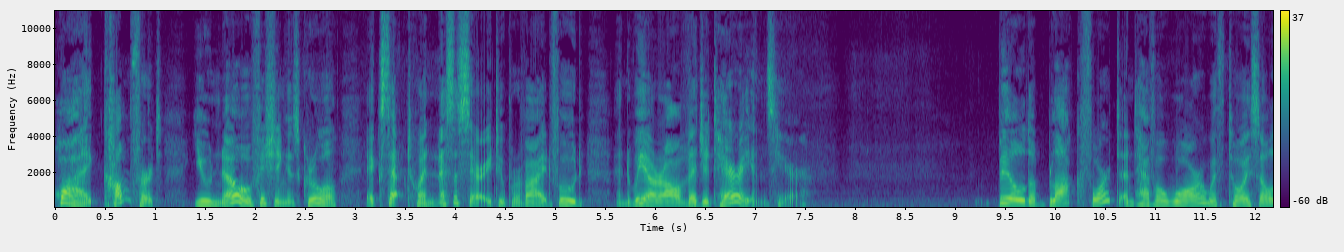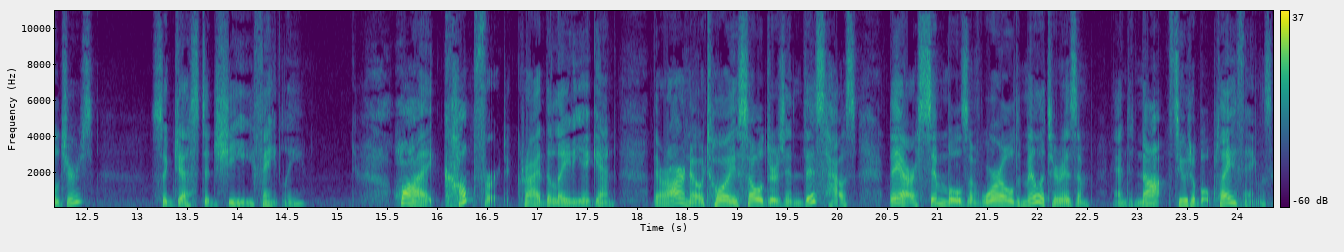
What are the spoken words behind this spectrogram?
Why, comfort! You know fishing is cruel, except when necessary to provide food, and we are all vegetarians here. Build a block fort and have a war with toy soldiers? suggested she faintly. Why, comfort! cried the lady again. There are no toy soldiers in this house. They are symbols of world militarism, and not suitable playthings.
